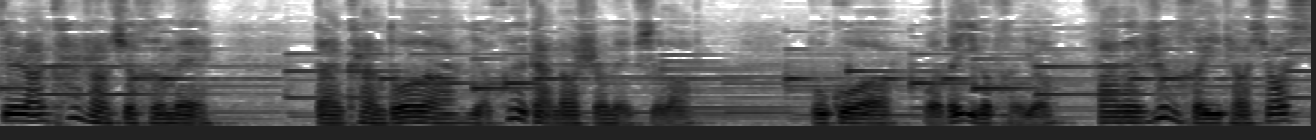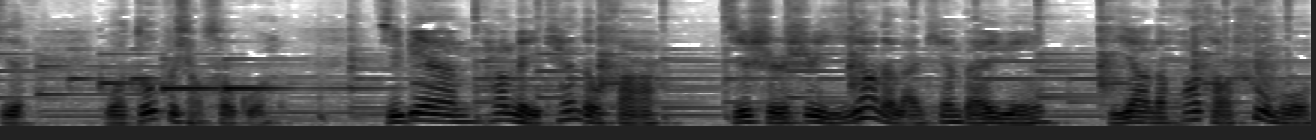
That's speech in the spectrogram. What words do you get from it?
虽然看上去很美。但看多了也会感到审美疲劳。不过我的一个朋友发的任何一条消息，我都不想错过，即便他每天都发，即使是一样的蓝天白云，一样的花草树木，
